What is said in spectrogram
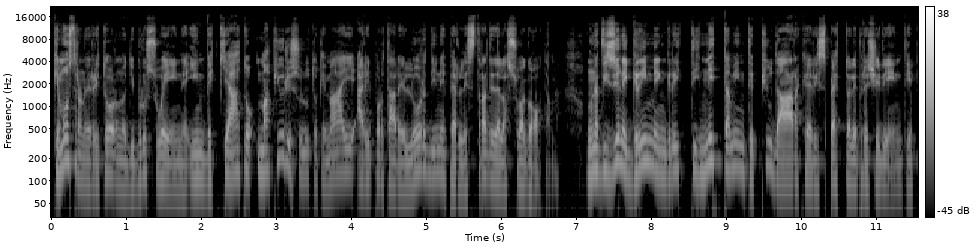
che mostrano il ritorno di Bruce Wayne invecchiato ma più risoluto che mai a riportare l'ordine per le strade della sua Gotham. Una visione grim e gritty nettamente più dark rispetto alle precedenti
